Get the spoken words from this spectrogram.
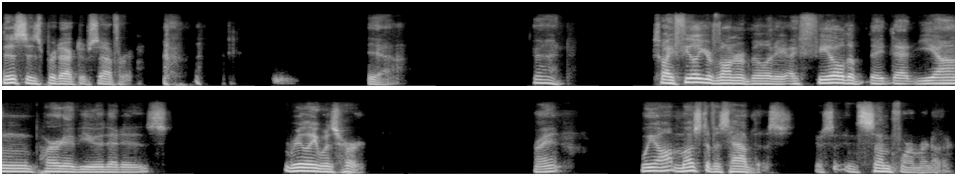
This is productive suffering. yeah. Good. So I feel your vulnerability. I feel the, the that young part of you that is really was hurt. Right? We all most of us have this in some form or another.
